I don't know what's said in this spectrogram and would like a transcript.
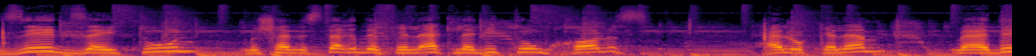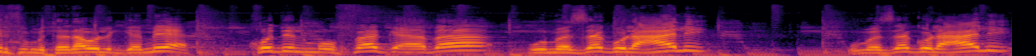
زيت زيتون. مش هنستخدم في الأكلة دي توم خالص. حلو الكلام. مقادير في متناول الجميع. خد المفاجأة بقى ومزاجه العالي ومزاجه العالي.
